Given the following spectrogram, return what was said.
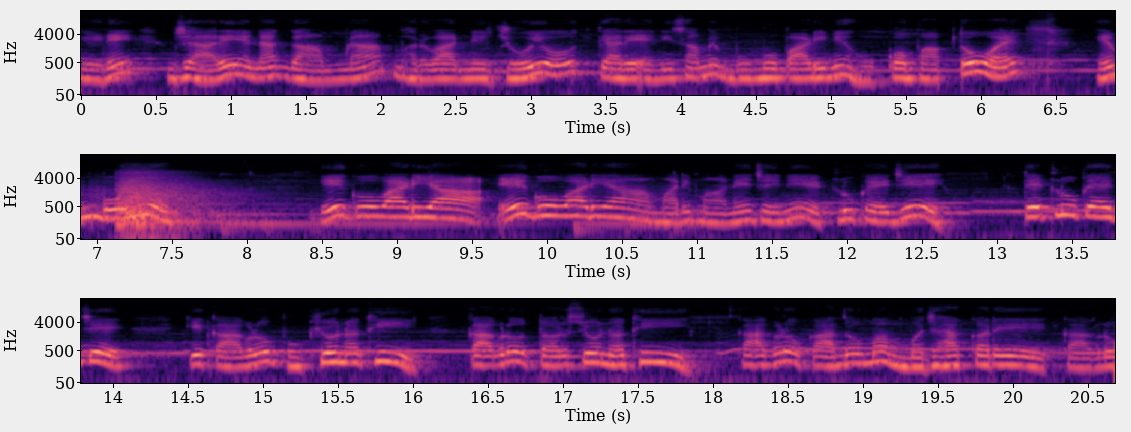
એણે જ્યારે એના ગામના ભરવાડને જોયો ત્યારે એની સામે બૂમો પાડીને હુકમ આપતો હોય એમ બોલ્યો, એ ગોવાળિયા એ ગોવાળિયા, મારી માને જઈને એટલું કહેજે, તેટલું કહેજે કે કાગડો ભૂખ્યો નથી કાગડો તરસ્યો નથી કાગડો કાદવમાં મજા કરે કાગડો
